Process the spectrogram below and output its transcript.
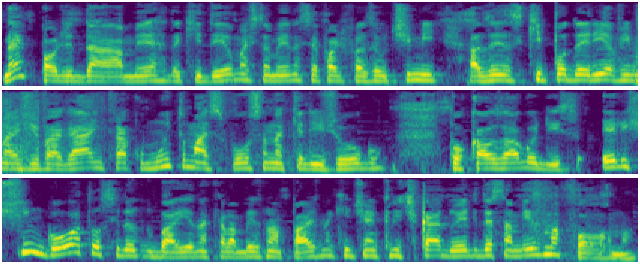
né? Pode dar a merda que deu, mas também né, você pode fazer o time, às vezes, que poderia vir mais devagar, entrar com muito mais força naquele jogo por causa algo disso. Ele xingou a torcida do Bahia naquela mesma página que tinha criticado ele dessa mesma forma,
